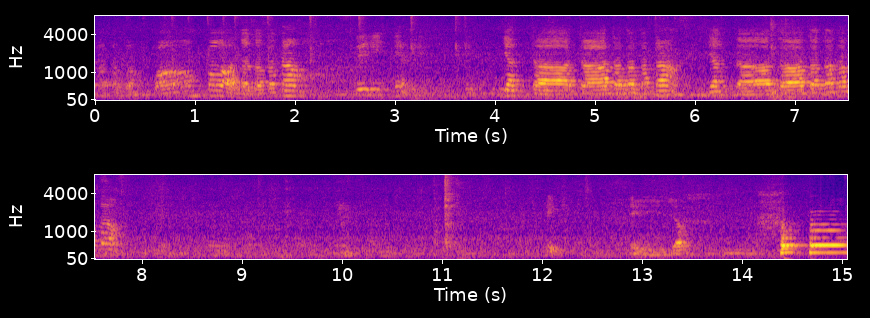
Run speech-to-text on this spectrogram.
da da da da da very heavy. Da da da da da da da da da da da da. Hey, hey, yeah.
